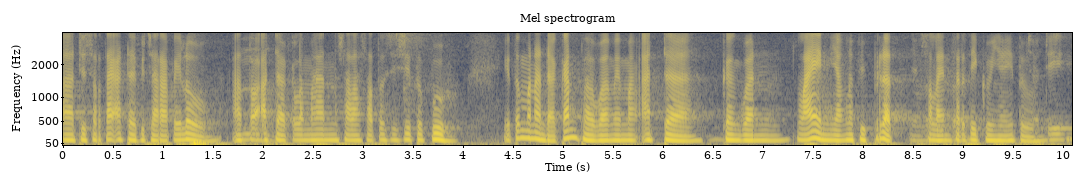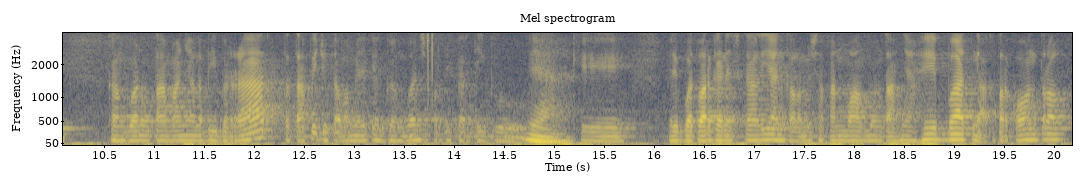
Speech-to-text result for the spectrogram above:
eh, disertai ada bicara pelo atau ada kelemahan salah satu sisi tubuh, itu menandakan bahwa memang ada gangguan lain yang lebih berat Yang selain lebih berat. vertigonya itu. Jadi gangguan utamanya lebih berat, tetapi juga memiliki gangguan seperti vertigo. Ya, Oke, jadi buat warganet sekalian, kalau misalkan mual muntahnya hebat, nggak terkontrol,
